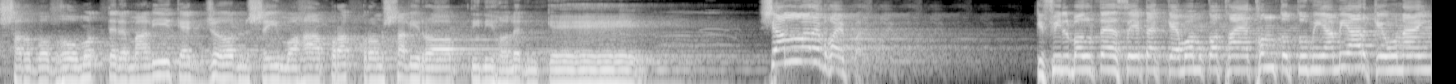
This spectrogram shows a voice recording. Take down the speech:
সর্বভৌমত্বের মালিক একজন, সেই মহাপরাক্রমশালী রব তিনি হলেন কে? সে আল্লাহরে ভয় পায়। কিফিল বলতে আছে, এটা কেমন কথা? এখন তো তুমি, আমি আর কেউ নাই।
